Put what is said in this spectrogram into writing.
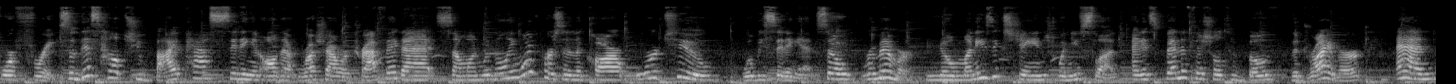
for free. So this helps you bypass sitting in all that rush hour traffic that someone with only one person in the car or two will be sitting in. So remember, no money's exchanged when you slug, and it's beneficial to both the driver and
